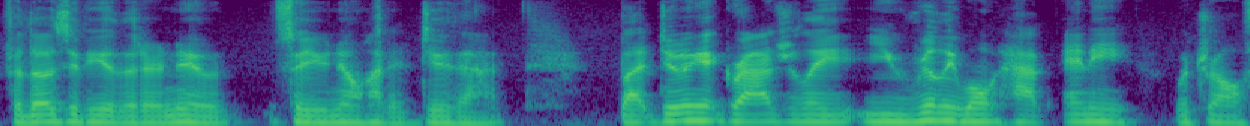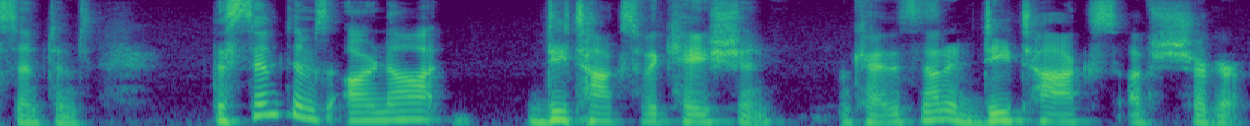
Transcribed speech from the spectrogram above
for those of you that are new so you know how to do that. But doing it gradually, you really won't have any withdrawal symptoms. The symptoms are not detoxification. Okay, it's not a detox of sugar.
